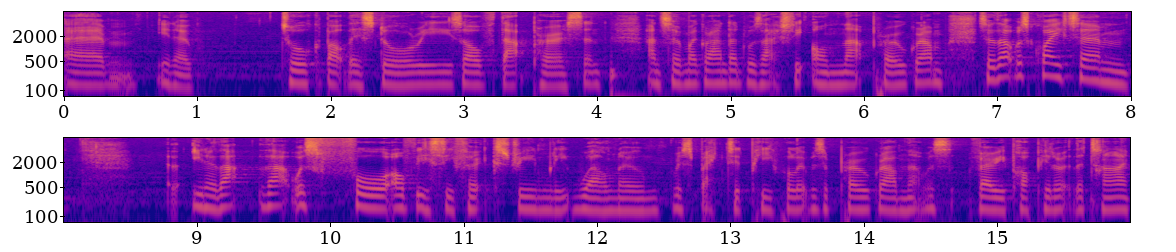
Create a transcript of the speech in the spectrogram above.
um, you know, talk about their stories of that person. And so my granddad was actually on that program. So that was quite. Um, you know that that was for obviously for extremely well known respected people. It was a program that was very popular at the time.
